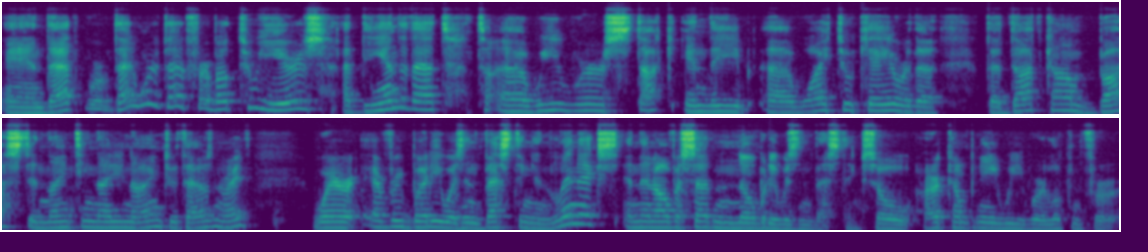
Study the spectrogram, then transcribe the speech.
and that worked that worked out for about two years. At the end of that uh, we were stuck in the uh, y2k or the the dot-com bust in 1999 2000 right where everybody was investing in Linux and then all of a sudden nobody was investing. So our company we were looking for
